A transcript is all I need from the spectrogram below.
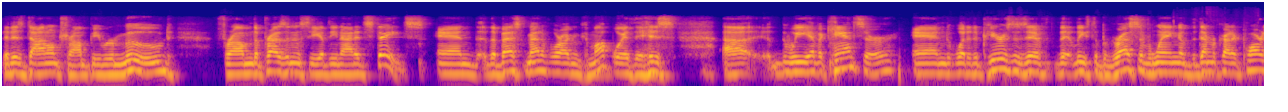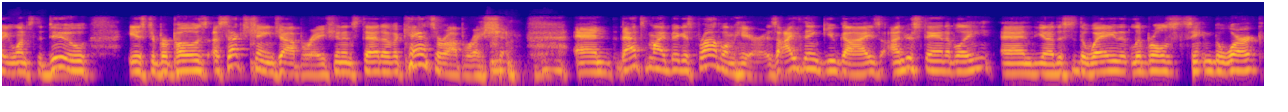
that is Donald Trump be removed from the presidency of the United States. And the best metaphor I can come up with is uh, we have a cancer, and what it appears as if the, at least the progressive wing of the Democratic Party wants to do is to propose a sex change operation instead of a cancer operation. And that's my biggest problem here is I think you guys understandably and you know this is the way that liberals seem to work.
